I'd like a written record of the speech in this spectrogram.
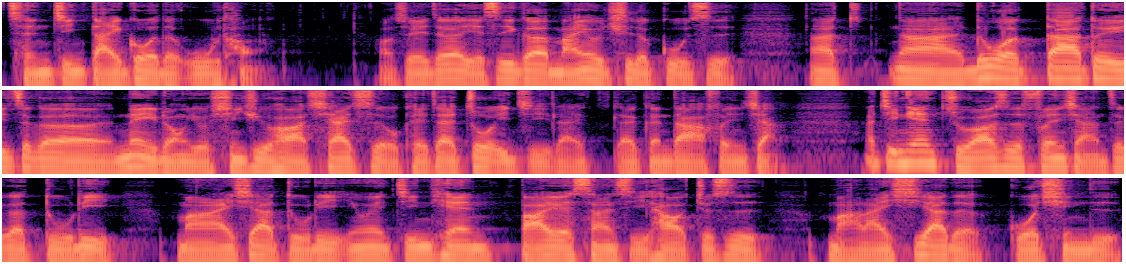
曾经待过的乌统哦，所以这个也是一个蛮有趣的故事。那那如果大家对于这个内容有兴趣的话，下一次我可以再做一集来来跟大家分享。那今天主要是分享这个独立。马来西亚独立，因为今天八月三十一号就是马来西亚的国庆日。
